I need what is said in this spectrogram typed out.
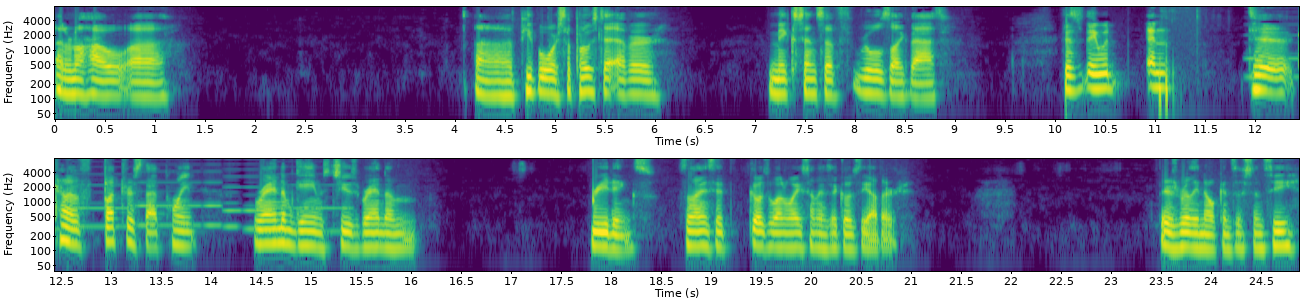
I don't know how uh, uh, people were supposed to ever make sense of rules like that. Because they would and to kind of buttress that point random games choose random readings. Sometimes it goes one way sometimes it goes the other there's really no consistency.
